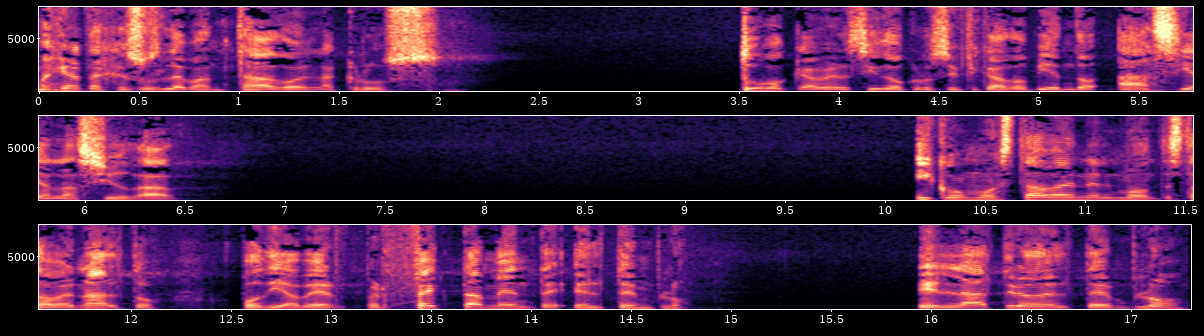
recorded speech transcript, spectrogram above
Imagínate a Jesús levantado en la cruz, tuvo que haber sido crucificado viendo hacia la ciudad. Y como estaba en el monte, estaba en alto, podía ver perfectamente el templo. El atrio del templo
